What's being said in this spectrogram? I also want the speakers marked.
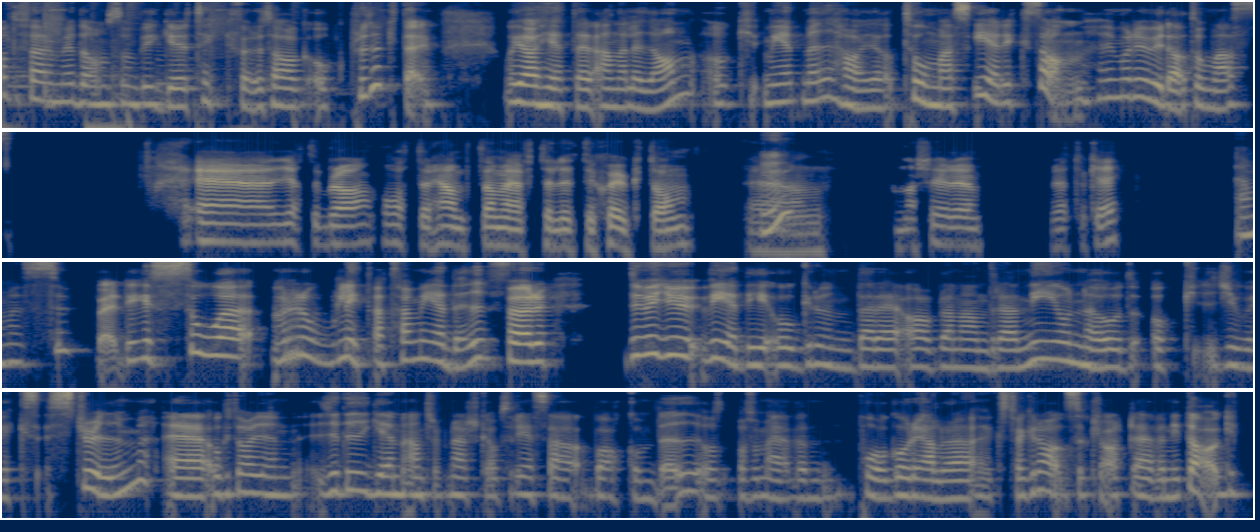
Speaker 1: podd för med de som bygger techföretag och produkter. Och jag heter Anna Leijon och med mig har jag Thomas Eriksson. Hur mår du idag Thomas?
Speaker 2: Eh, jättebra, återhämta mig efter lite sjukdom. Eh, mm. Annars är det rätt okej. Okay.
Speaker 1: Ja men super, det är så roligt att ha med dig för du är ju vd och grundare av bland andra Neonode och UX Stream eh, och du har ju en gedigen entreprenörskapsresa bakom dig och, och, som även pågår i allra högsta grad såklart även idag.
